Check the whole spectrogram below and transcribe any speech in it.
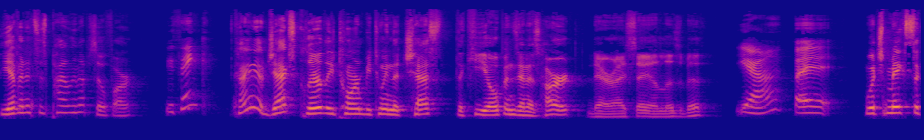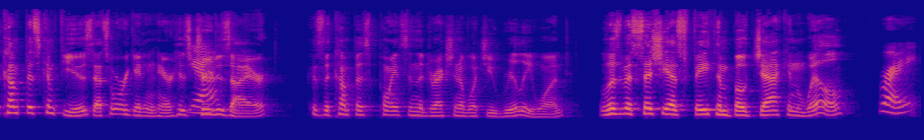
The evidence is piling up so far. You think? Kind of. Jack's clearly torn between the chest the key opens and his heart, dare I say, Elizabeth. Yeah, but Which makes the compass confused. That's what we're getting here. His Yeah. true desire. Because the compass points in the direction of what you really want. Elizabeth says she has faith in both Jack and Will, right.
